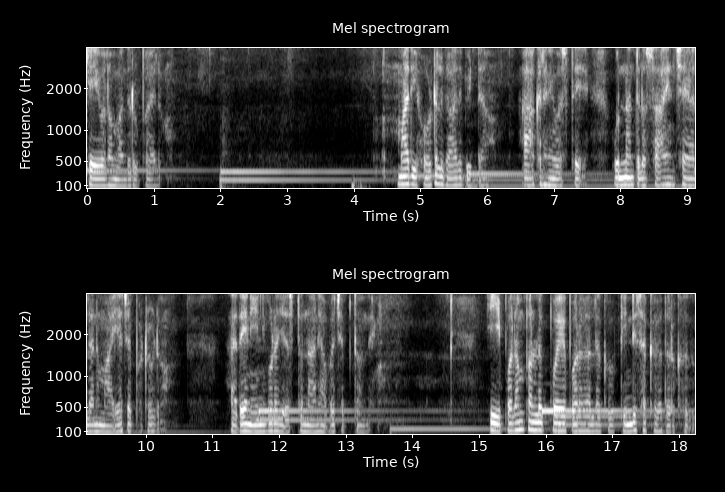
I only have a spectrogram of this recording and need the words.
కేవలం వంద రూపాయలు. మాది హోటల్ కాదు బిడ్డ ఆకలిని వస్తే ఉన్నంతలో సాయం చేయాలని మా అయ్య చెప్పటోడు. అదే నేను కూడా చేస్తున్నా అని అవ్వ చెప్తోంది. ఈ పొలం పనులకు పోయే పొరగాళ్ళకు తిండి చక్కగా దొరకదు.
